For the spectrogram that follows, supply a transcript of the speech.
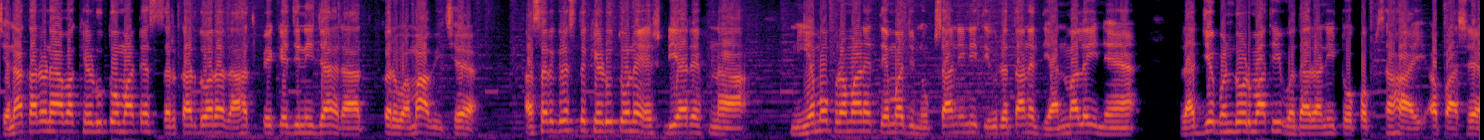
જેના કારણે આવા ખેડૂતો માટે સરકાર દ્વારા રાહત પેકેજની જાહેરાત કરવામાં આવી છે. અસરગ્રસ્ત ખેડૂતોને એસડીઆરએફના નિયમો પ્રમાણે તેમજ નુકસાનીની તીવ્રતાને ધ્યાનમાં લઈને રાજ્ય ભંડોળમાંથી વધારાની ટોપઅપ સહાય અપાશે.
